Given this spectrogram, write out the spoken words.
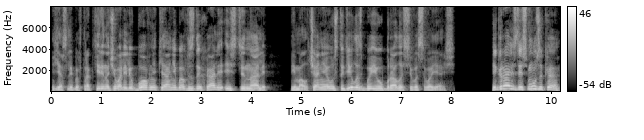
Если бы в трактире ночевали любовники, они бы вздыхали и стенали, и молчание устыдилось бы и убралось во своясь. Играя здесь музыка...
